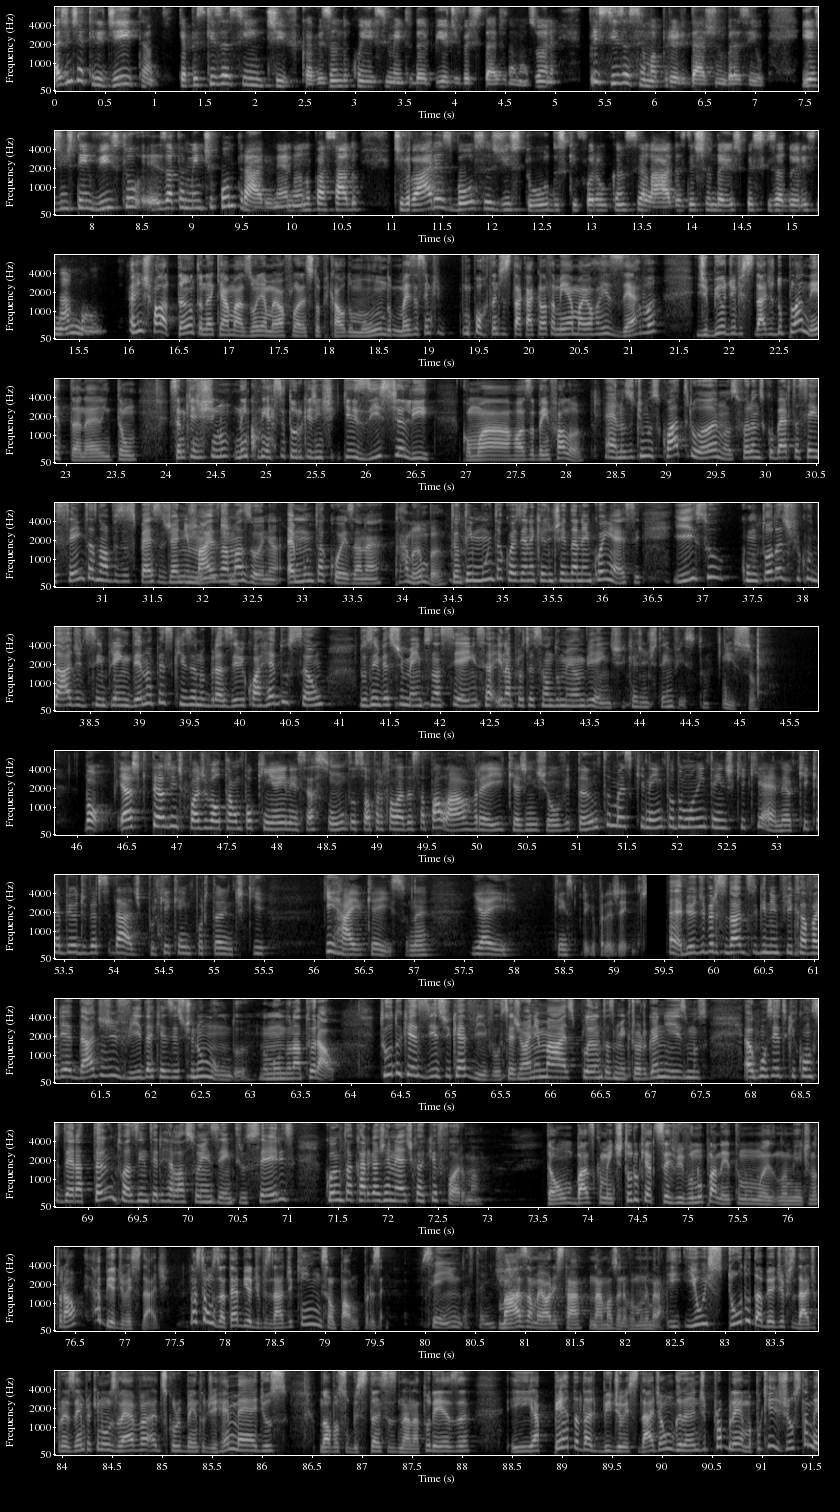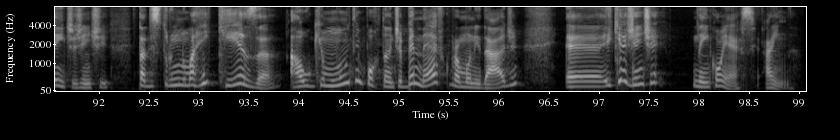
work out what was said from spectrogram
A gente acredita que a pesquisa científica visando o conhecimento da biodiversidade da Amazônia precisa ser uma prioridade no Brasil. E a gente tem visto exatamente o contrário, né? No ano passado, tive várias bolsas de estudos que foram canceladas, deixando aí os pesquisadores na mão. A gente fala tanto, né, que a Amazônia é a maior floresta tropical do mundo, mas é sempre importante destacar que ela também é a maior reserva de biodiversidade do planeta, né? Então, sendo que a gente não, nem conhece tudo que, a gente, que existe ali, como a Rosa bem falou. É, nos últimos quatro anos foram descobertas 600 novas espécies de animais Gente. na Amazônia. É muita coisa, né? Caramba! Então tem muita coisa ainda que a gente ainda nem conhece. E isso com toda a dificuldade de se empreender na pesquisa no Brasil e com a redução dos investimentos na ciência e na proteção do meio ambiente que a gente tem visto. Isso. Bom, eu acho que a gente pode voltar um pouquinho aí nesse assunto, só para falar dessa palavra aí que a gente ouve tanto, mas que nem todo mundo entende o que, que é, né? O que, que é biodiversidade, por que, que é importante, que, que raio que é isso, né? E aí, quem explica pra gente? É, biodiversidade significa a variedade de vida que existe no mundo, no mundo natural. Tudo que existe que é vivo, sejam animais, plantas, micro-organismos, é um conceito que considera tanto as interrelações entre os seres quanto a carga genética que forma. Então, basicamente, tudo que é ser vivo no planeta, no, ambiente natural, é a biodiversidade. Nós temos até biodiversidade aqui em São Paulo, por exemplo. Sim, bastante. Mas a maior está na Amazônia, vamos lembrar. E, e, o estudo da biodiversidade, por exemplo, é que nos leva a descobrimento de remédios, novas substâncias na natureza. E a perda da biodiversidade é um grande problema, porque justamente a gente está destruindo uma riqueza, algo que é muito importante, é benéfico para a humanidade é, e que a gente nem conhece ainda.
